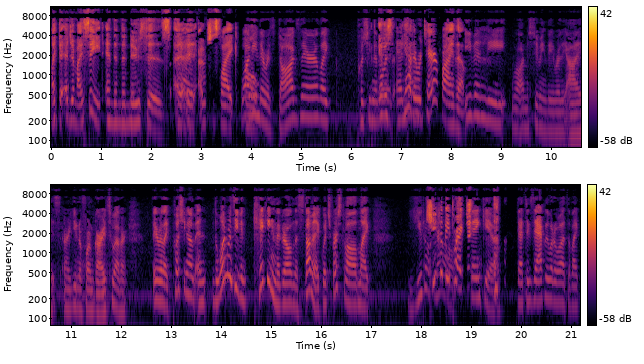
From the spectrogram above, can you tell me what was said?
like the edge of my seat. And then the nooses, I- Yes. I, I was just like, Well, I oh. mean, there was dogs there, like pushing them. It was, and yeah, they were terrifying them. even the. Well, I'm assuming they were the eyes or uniform guards, whoever. They were like pushing them, and the one was even kicking the girl in the stomach. Which, first of all, I'm like, you don't. She could be pregnant. Thank you. That's exactly what it was. I'm like,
